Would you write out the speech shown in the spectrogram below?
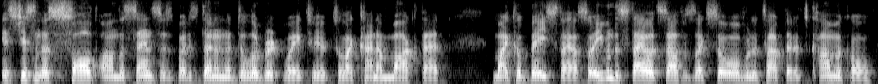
it's just an assault on the senses but it's done in a deliberate way to to like kind of mock that michael bay style. So even the style itself is like so over the top that it's comical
